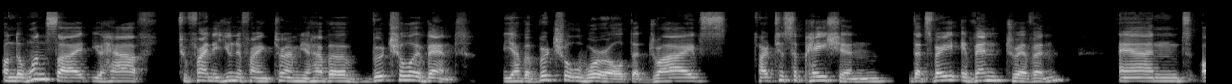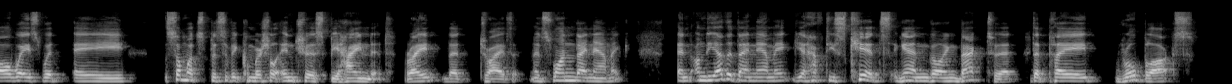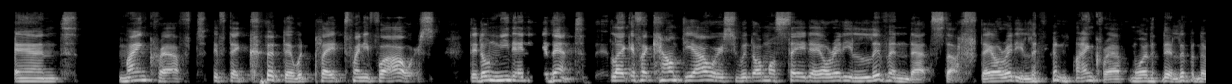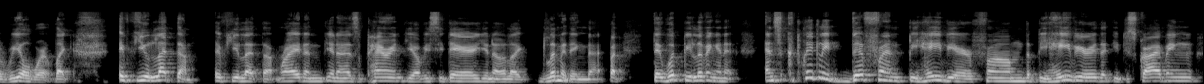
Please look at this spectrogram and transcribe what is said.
on the one side, you have to find a unifying term. You have a virtual event. You have a virtual world that drives participation that's very event driven and always with a somewhat specific commercial interest behind it, right? That drives it. It's one dynamic. And on the other dynamic, you have these kids, again, going back to it, that play Roblox and Minecraft. If they could, they would play 24 hours. They don't need any event. Like if I count the hours, you would almost say they already live in that stuff. They already live in Minecraft more than they live in the real world. Like if you let them, if you let them, right? And you know, as a parent, you obviously there, you know, like limiting that, but they would be living in it. And it's a completely different behavior from the behavior that you're describing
